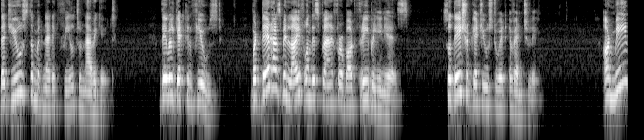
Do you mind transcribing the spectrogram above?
that use the magnetic field to navigate. They will get confused. But there has been life on this planet for about 3 billion years. So they should get used to it eventually. Our main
